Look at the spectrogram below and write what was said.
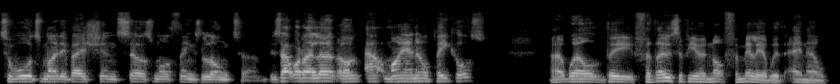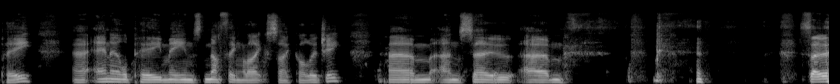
towards motivation sells more things long term. Is that what I learned on out of my NLP course? Uh, well, the for those of you who are not familiar with NLP, uh, NLP means nothing like psychology, um, and so um, so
